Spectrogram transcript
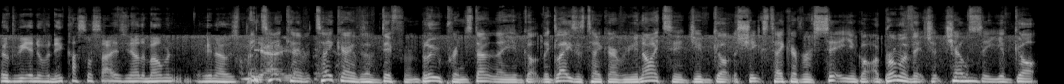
It would we be another Newcastle size? You know, at the moment, who knows? I mean, yeah, takeover, yeah. takeovers have different blueprints, don't they? You've got the Glazers takeover of United. You've got the Sheiks takeover of City. You've got Abramovich at Chelsea. You've got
